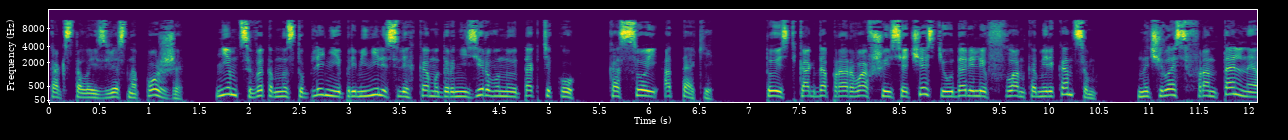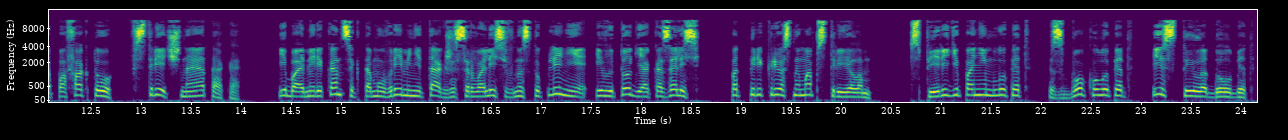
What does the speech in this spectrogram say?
Как стало известно позже, немцы в этом наступлении применили слегка модернизированную тактику косой атаки, то есть когда прорвавшиеся части ударили в фланг американцам, началась фронтальная, по факту, встречная атака – ибо американцы к тому времени также сорвались в наступление и в итоге оказались под перекрестным обстрелом. Спереди по ним лупят, сбоку лупят и с тыла долбят.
